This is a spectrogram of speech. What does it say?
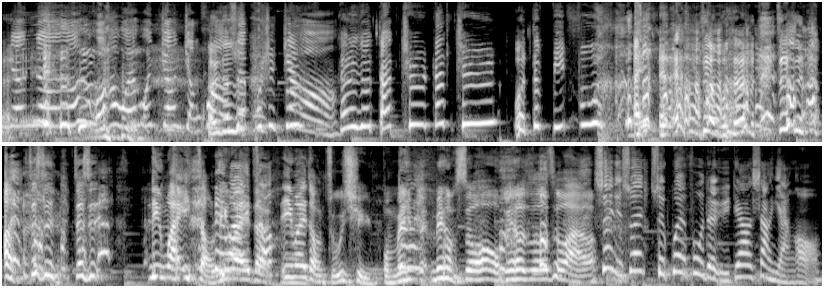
真的，我还以为会这样讲话，所以不是这样哦。他就说：“打吃打吃，我的皮肤。”哎，这个不是，这是哦，这是这是另外一种，另外一种，另外一种族群，我没没有说，我没有说出来哦。所以你说，所以贵妇的语调上扬哦，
